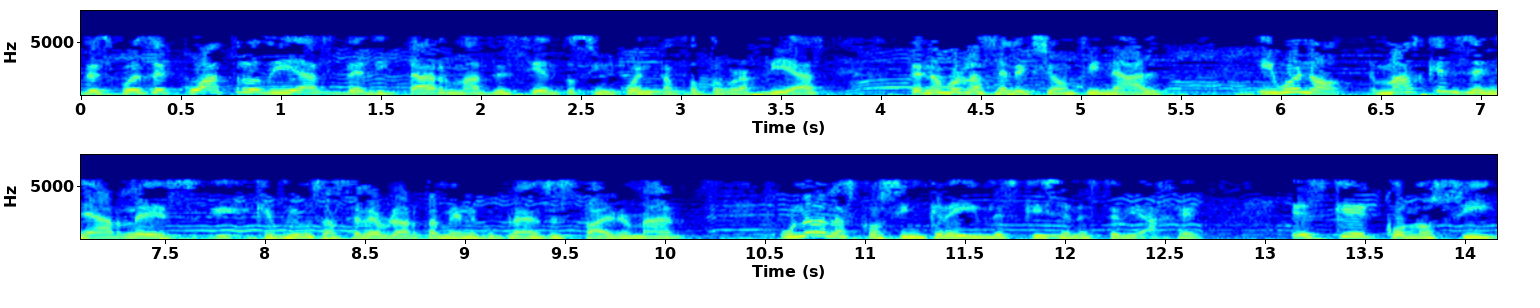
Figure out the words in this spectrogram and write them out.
Después de cuatro días de editar más de 150 fotografías, tenemos la selección final. Y bueno, más que enseñarles que fuimos a celebrar también el cumpleaños de Spider-Man, una de las cosas increíbles que hice en este viaje es que conocí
